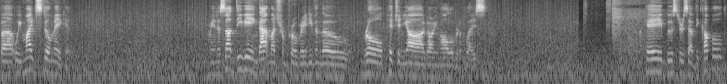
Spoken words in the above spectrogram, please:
But we might still make it. I mean, it's not deviating that much from prograde, even though roll, pitch, and yaw are going all over the place. Okay, boosters have decoupled.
